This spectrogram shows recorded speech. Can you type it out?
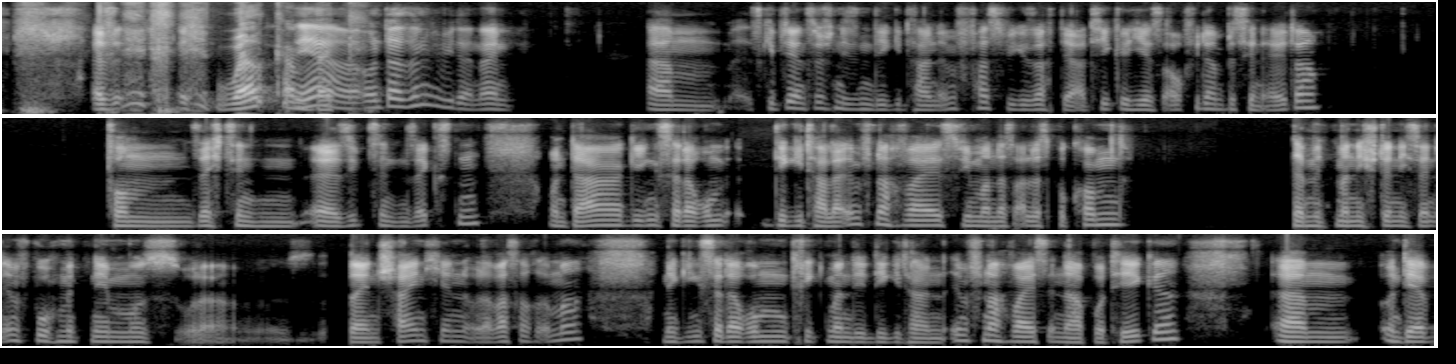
also, ich, Welcome ja, back. und da sind wir wieder. Nein. Ähm, es gibt ja inzwischen diesen digitalen Impfpass. Wie gesagt, der Artikel hier ist auch wieder ein bisschen älter. Vom 16., äh, 17.06. Und da ging es ja darum, digitaler Impfnachweis, wie man das alles bekommt damit man nicht ständig sein Impfbuch mitnehmen muss oder sein Scheinchen oder was auch immer. Und dann ging es ja darum, kriegt man den digitalen Impfnachweis in der Apotheke. Ähm, und der,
